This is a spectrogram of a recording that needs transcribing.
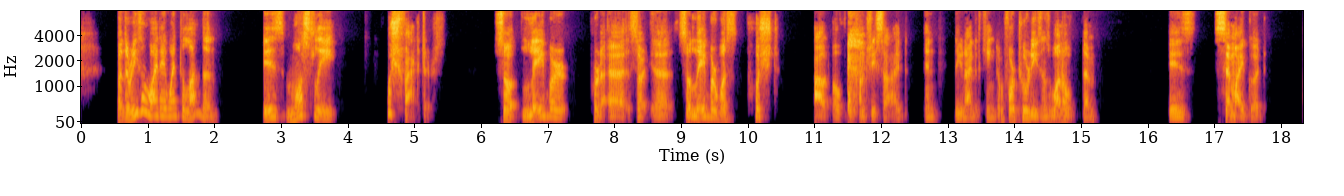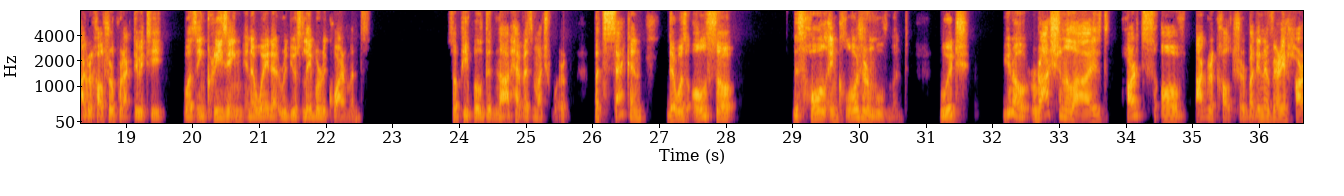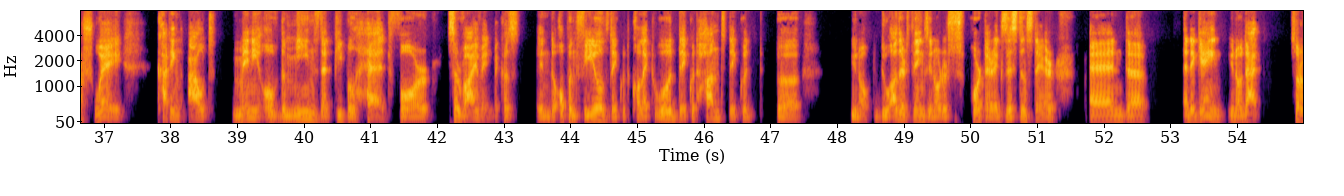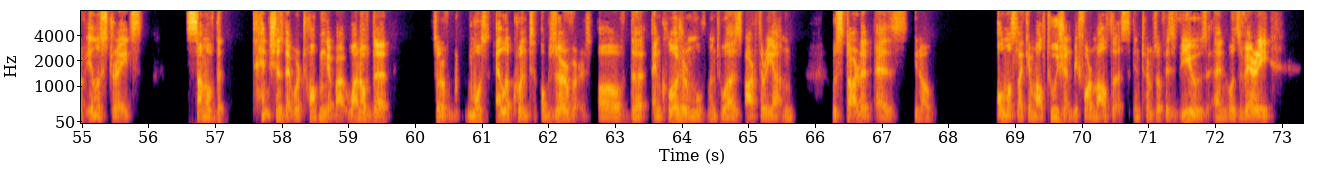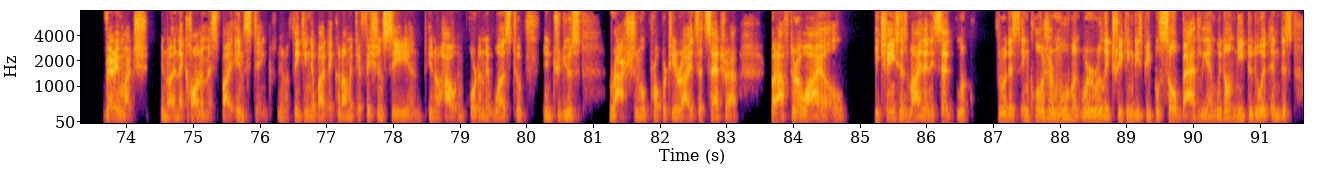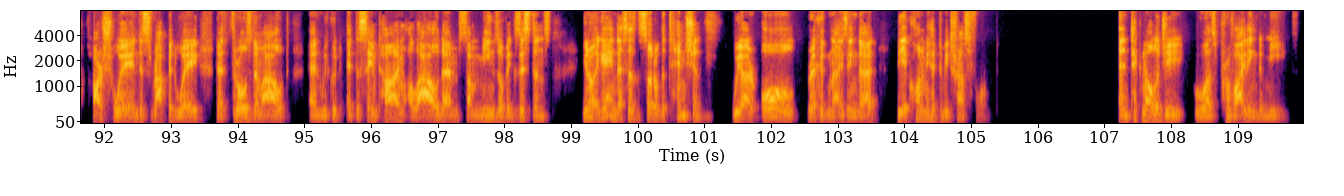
But the reason why they went to London is mostly push factors. So labor, uh, sorry, uh, so labor was pushed out of the countryside in the United Kingdom for two reasons. One of them is semi good. Agricultural productivity was increasing in a way that reduced labor requirements. So people did not have as much work. But second, there was also this whole enclosure movement, which, you know, rationalized parts of agriculture, but in a very harsh way, cutting out many of the means that people had for surviving because in the open fields they could collect wood, they could hunt, they could, uh, you know, do other things in order to support their existence there. And uh, and again, you know, that sort of illustrates some of the tensions that we're talking about. One of the sort of most eloquent observers of the enclosure movement was Arthur Young, who started as, you know, almost like a Malthusian before Malthus in terms of his views and was very, very much, you know, an economist by instinct, you know, thinking about economic efficiency and, you know, how important it was to introduce rational property rights, etc. But after a while, he changed his mind and he said, look, through this enclosure movement, we're really treating these people so badly, and we don't need to do it in this harsh way, in this rapid way that throws them out. And we could, at the same time, allow them some means of existence. You know, again, this is sort of the tension. We are all recognizing that the economy had to be transformed. And technology was providing the means.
